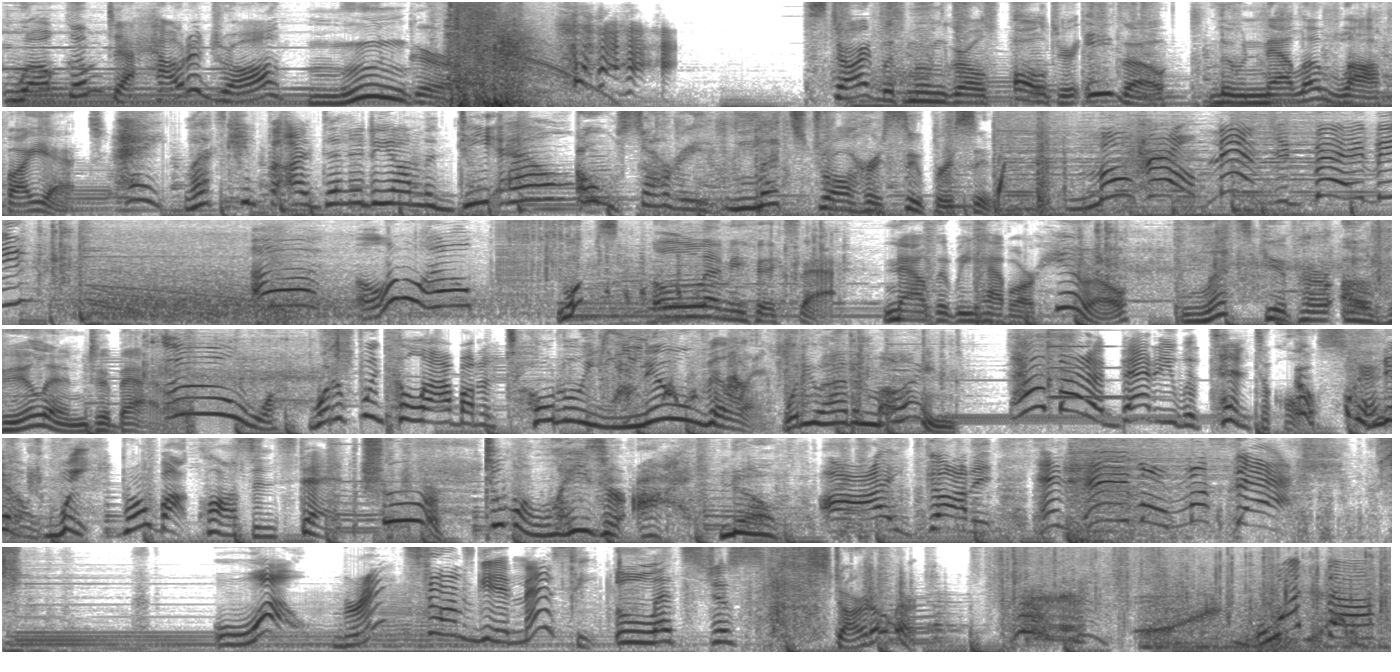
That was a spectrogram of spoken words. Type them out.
Welcome to How to Draw Moon Girl. Start with Moon Girl's alter ego, Lunella Lafayette. Hey, let's keep the identity on the DL. Oh, sorry. Let's draw her super suit. Moon Girl magic, baby! Uh, a little help. Whoops, let me fix that. Now that we have our hero, let's give her a villain to battle. Ooh, what if we collab on a totally new villain? What do you have in mind? A baddie with tentacles? Oh, okay. No, wait, robot claws instead. Sure. Do a laser eye. No, I got it. An evil mustache! Whoa, brainstorms get messy. Let's just start over. What the?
